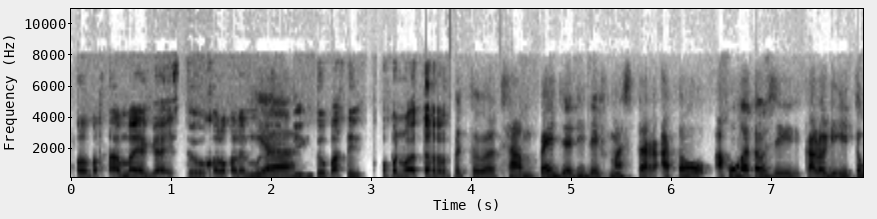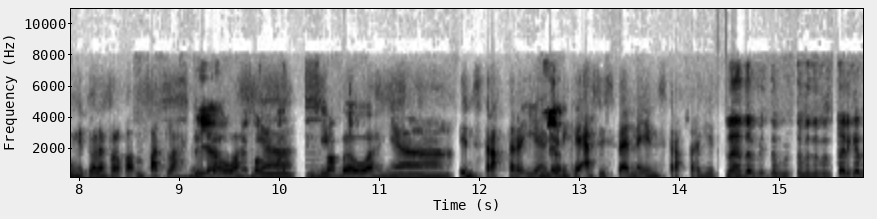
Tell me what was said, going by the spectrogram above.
level pertama ya guys tuh kalau kalian mau yeah. diving tuh pasti open water betul sampai jadi dive master atau aku nggak tahu sih kalau dihitung itu level keempat lah di yeah, bawahnya di bawahnya instruktur iya yeah. jadi kayak asistennya instruktur gitu nah tapi teman-teman tadi kan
